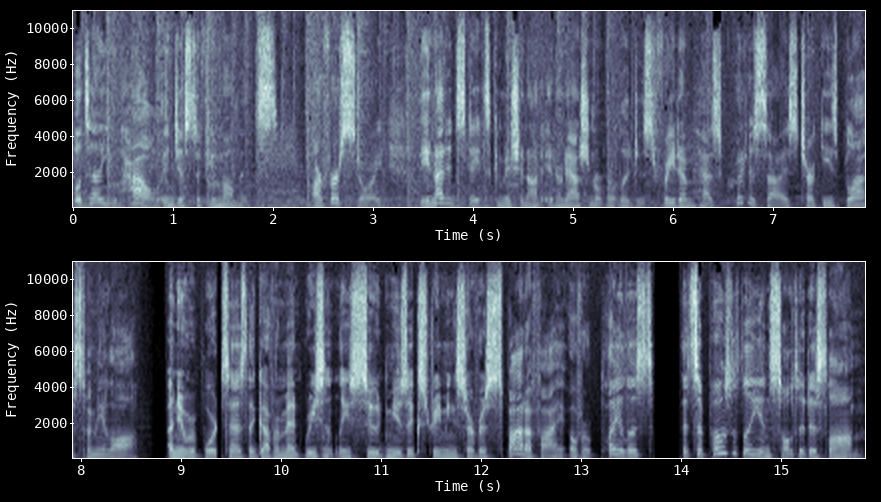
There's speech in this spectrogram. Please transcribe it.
We'll tell you how in just a few moments. Our first story the United States Commission on International Religious Freedom has criticized Turkey's blasphemy law. A new report says the government recently sued music streaming service Spotify over playlists that supposedly insulted Islam.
